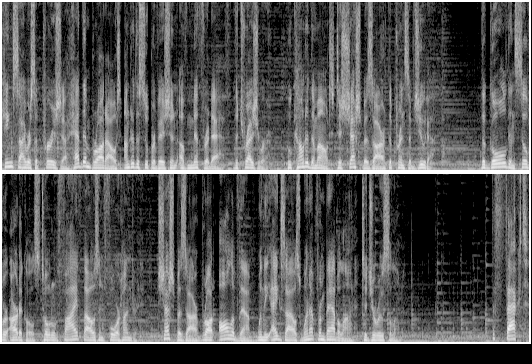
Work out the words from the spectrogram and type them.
King Cyrus of Persia had them brought out under the supervision of Mithredath, the treasurer, who counted them out to Sheshbazzar, the prince of Judah. The gold and silver articles totaled 5,400. Sheshbazzar brought all of them when the exiles went up from Babylon to Jerusalem. The fact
